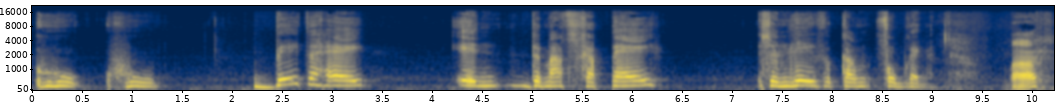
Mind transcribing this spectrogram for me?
hoe, hoe beter hij in de maatschappij zijn leven kan volbrengen. Maar,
